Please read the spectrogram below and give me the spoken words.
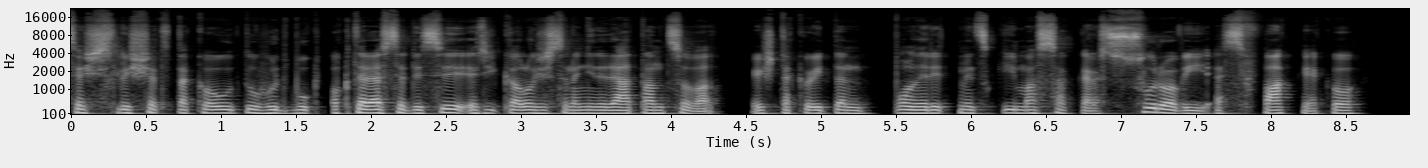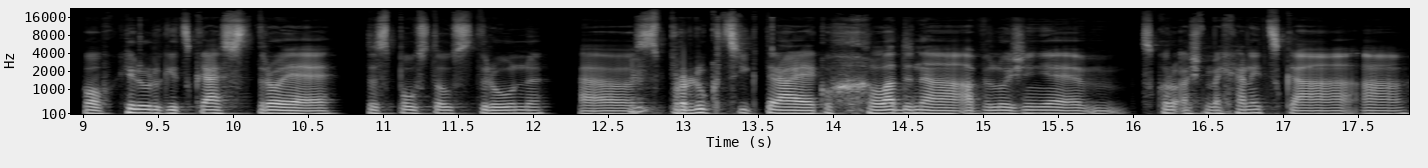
chceš slyšet takovou tu hudbu, o které se kdysi říkalo, že se na ní nedá tancovat. Víš, takový ten polyrytmický masakr, surový as fuck, jako, jako chirurgické stroje se spoustou strun, a Hm. s produkcí, která je jako chladná a vyloženě skoro až mechanická a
